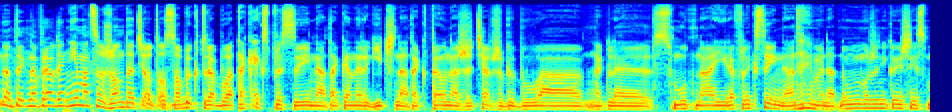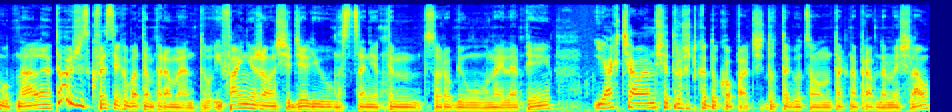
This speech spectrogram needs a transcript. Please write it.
No tak naprawdę nie ma co żądać od osoby, która była tak ekspresyjna, tak energiczna, tak pełna życia, żeby była nagle smutna i refleksyjna, dajmy na to. No, może niekoniecznie smutna, ale to już jest kwestia chyba temperamentu. I fajnie, że on się dzielił na scenie tym, co robił najlepiej ja chciałem się troszeczkę dokopać do tego, co on tak naprawdę myślał,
